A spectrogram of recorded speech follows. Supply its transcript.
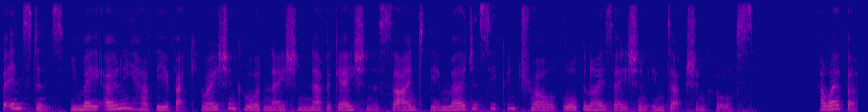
For instance, you may only have the Evacuation Coordination navigation assigned to the Emergency Control Organisation Induction course. However,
